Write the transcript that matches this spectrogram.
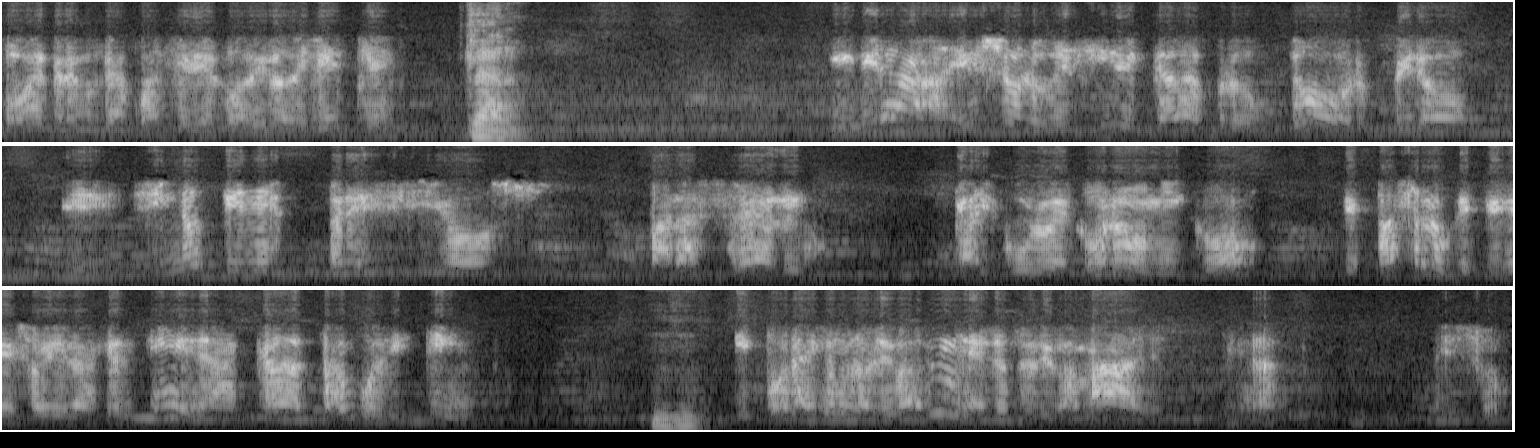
Vos me preguntás cuál sería el modelo de leche. Claro, Y mirá, eso lo decide cada productor, pero eh, si no tienes precios para hacer cálculo económico, te pasa lo que tenés hoy en Argentina. Cada tambo es distinto. Y por ahí a uno le va bien, al otro le va mal. Eso.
